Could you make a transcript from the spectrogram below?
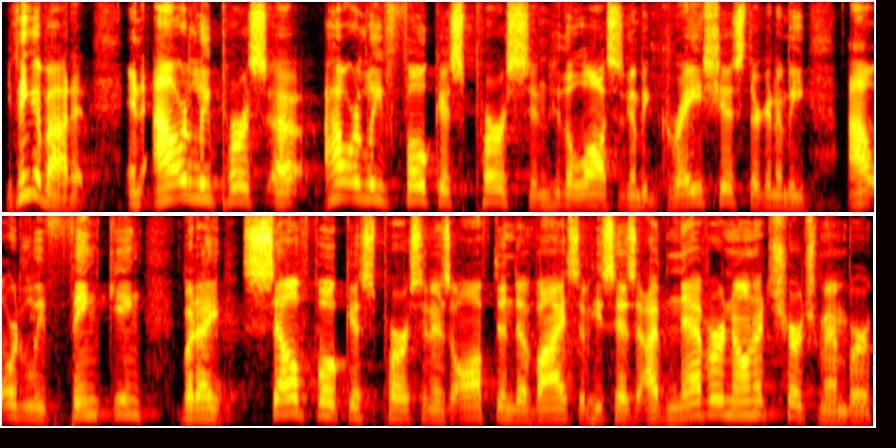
You think about it. An outwardly, pers- uh, outwardly focused person who the lost is going to be gracious, they're going to be outwardly thinking, but a self focused person is often divisive. He says, I've never known a church member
